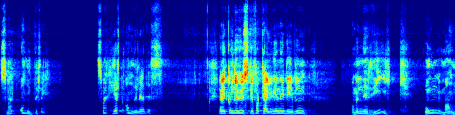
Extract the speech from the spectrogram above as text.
som er åndelig, som er helt annerledes. Jeg vet ikke om du husker fortellingen i Bibelen om en rik, ung mann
